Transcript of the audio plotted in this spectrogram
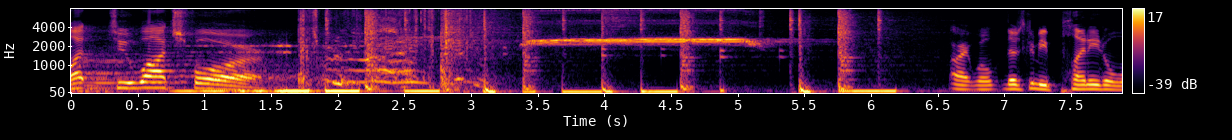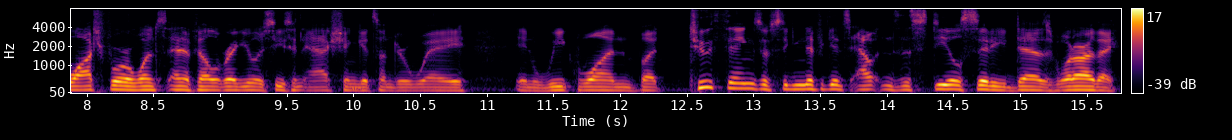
What to watch for. All right, well, there's going to be plenty to watch for once NFL regular season action gets underway in week one. But two things of significance out in the Steel City. Des, what are they?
